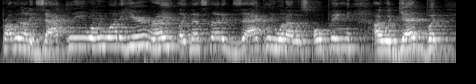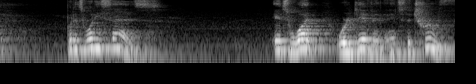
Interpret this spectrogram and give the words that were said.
Probably not exactly what we want to hear, right? Like, that's not exactly what I was hoping I would get, but but it's what he says. It's what we're given, and it's the truth.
